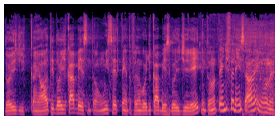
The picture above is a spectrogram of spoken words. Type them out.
dois de canhota e dois de cabeça. Então, 1,70 fazendo gol de cabeça, gol de direita, então não tem diferencial nenhum, né?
